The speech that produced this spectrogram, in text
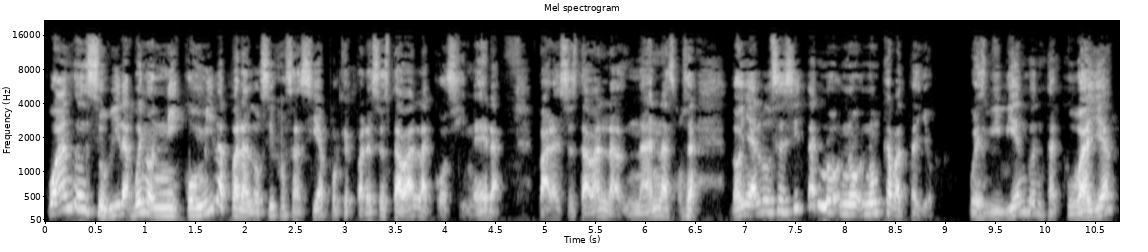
¿Cuándo en su vida? Bueno, ni comida para los hijos hacía, porque para eso estaba la cocinera, para eso estaban las nanas. O sea, Doña Lucecita no, no, nunca batalló. Pues viviendo en Tacubaya,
